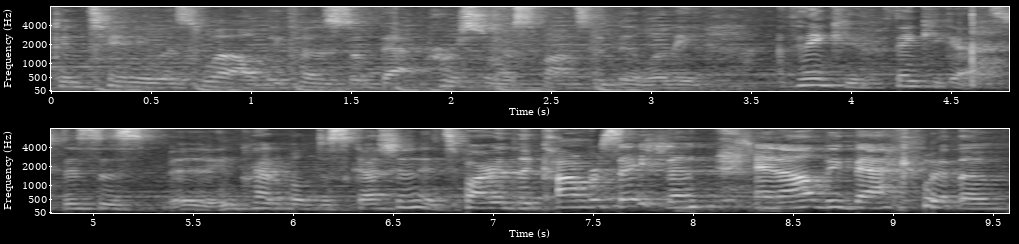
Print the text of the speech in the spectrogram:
continue as well because of that personal responsibility. Thank you. Thank you guys. This is an incredible discussion. It's part of the conversation, and I'll be back with a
